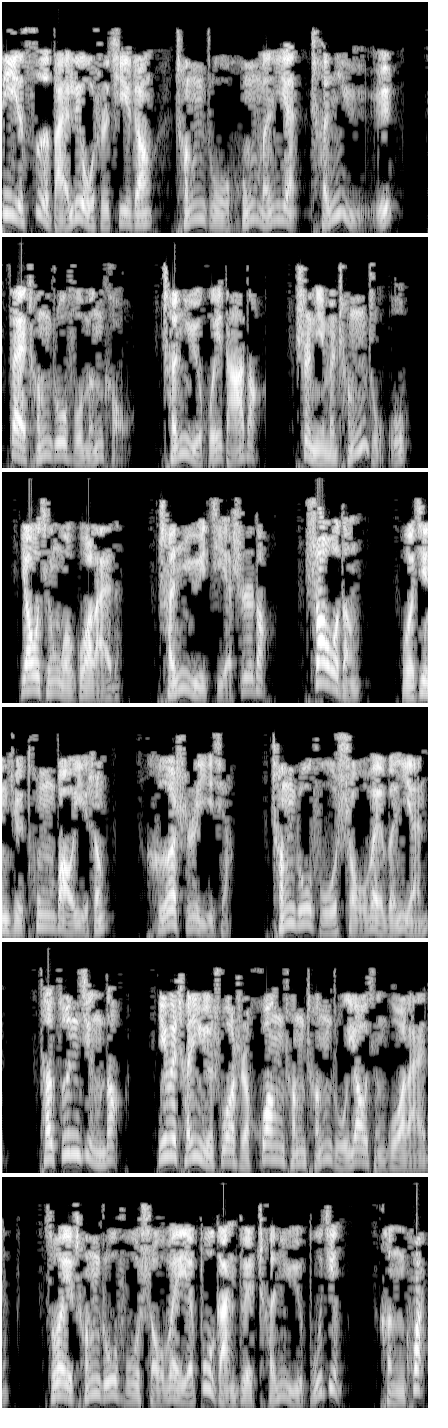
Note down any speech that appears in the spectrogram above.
第四百六十七章城主鸿门宴。陈宇在城主府门口，陈宇回答道：“是你们城主邀请我过来的。”陈宇解释道：“稍等，我进去通报一声，核实一下。”城主府守卫闻言，他尊敬道：“因为陈宇说是荒城城主邀请过来的，所以城主府守卫也不敢对陈宇不敬。”很快，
